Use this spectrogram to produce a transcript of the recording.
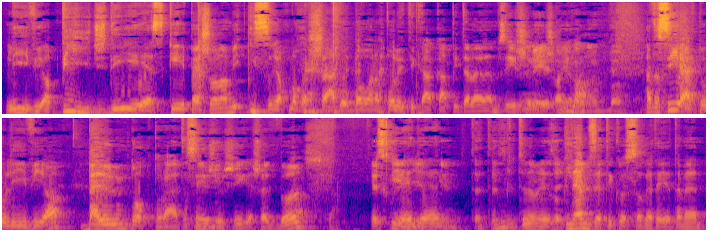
Lívia, Peach D-hez képes valami iszonyat magasságokban van a politikál capital elemzése és anyaga. Hát a Szijjártó Lívia belőlünk doktorált a szélsőségesekből. Ez ki egy, egyébként? Tehát ez, tudom, ez a Nemzeti Közszolgált Egyetemen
